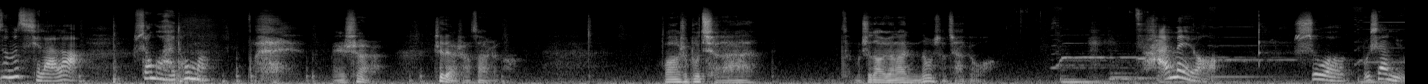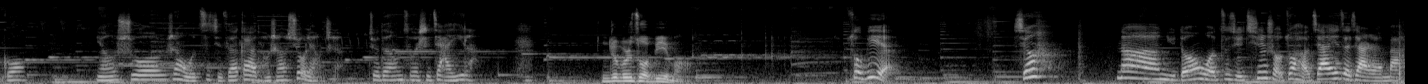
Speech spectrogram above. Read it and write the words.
怎么起来了？伤口还痛吗？哎，没事儿，这点伤算什么？我要是不起来，怎么知道原来你那么想嫁给我？才没有，是我不善女工，娘说让我自己在盖头上绣两针，就当做是嫁衣了。你这不是作弊吗？作弊？行，那你等我自己亲手做好嫁衣再嫁人吧。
